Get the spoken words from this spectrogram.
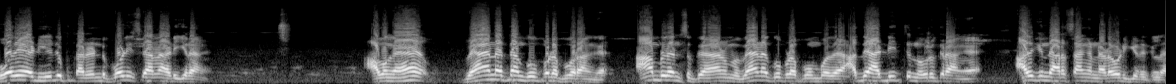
போதை அடிச்சுட்டு ரெண்டு போலீஸ்காரனை அடிக்கிறாங்க. அவங்க வேனை தான் கூப்பிட போறாங்க. ஆம்புலன்ஸுக்கு நம்ம வேனை கூப்பிட போகும்போது அது அடித்து நொறுக்கிறாங்க. அதுக்கு இந்த அரசாங்கம் நடவடிக்கை எடுக்கல.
